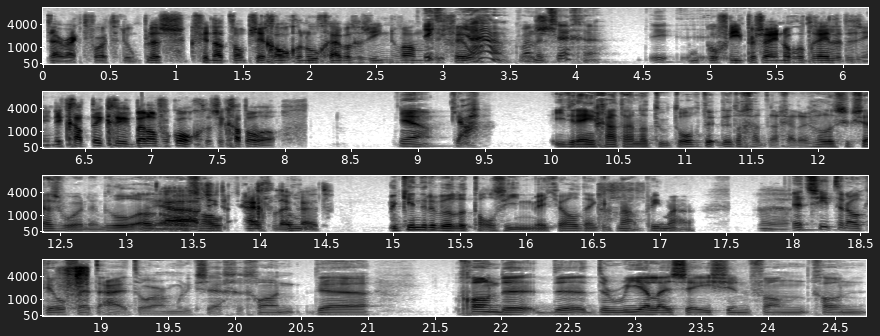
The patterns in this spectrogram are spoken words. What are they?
direct voor te doen. Plus, ik vind dat we op zich al genoeg hebben gezien van ik, die film. ja, ik wou Dus het zeggen. Ik- Ik hoef niet per se nog een trailer te zien. Ik, ga, ik, ik ben al verkocht, dus ik ga toch wel. ja, Iedereen gaat daar naartoe, toch? Dat, dat, gaat, dat gaat echt wel een succes worden. Ik bedoel, als, Ja, als het ziet er echt leuk uit. Mijn kinderen willen het al zien, weet je wel. denk ik, nou prima. Ja. het ziet er ook heel vet uit hoor, moet ik zeggen. Gewoon de, gewoon de, de, de realization van gewoon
